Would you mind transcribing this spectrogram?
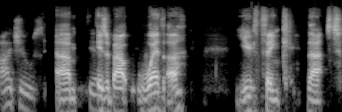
I choose. um, Yeah. is about whether you think that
